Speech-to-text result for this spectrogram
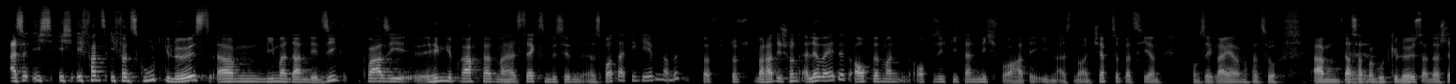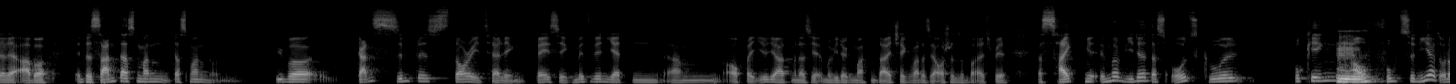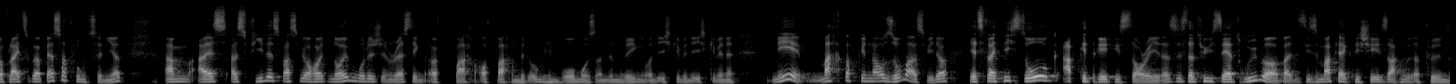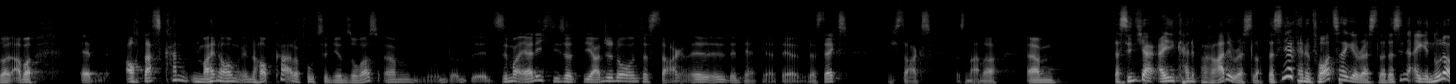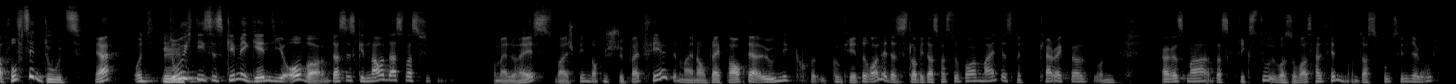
also ich, ich, ich fand es ich fand's gut gelöst, ähm, wie man dann den Sieg quasi äh, hingebracht hat. Man hat Sex ein bisschen äh, Spotlight gegeben damit. Das, das, man hat ihn schon elevated, auch wenn man offensichtlich dann nicht vorhatte, ihn als neuen Chef zu platzieren. Kommst du ja gleich auch noch dazu. Ähm, das hat Ja. man gut gelöst an der Stelle. Aber interessant, dass man, dass man über ganz simples Storytelling, Basic, mit Vignetten, ähm, auch bei Ilya hat man das ja immer wieder gemacht, in Dicecheck war das ja auch schon so ein Beispiel. Das zeigt mir immer wieder, dass Oldschool Booking Mhm. auch funktioniert oder vielleicht sogar besser funktioniert, ähm, als, als vieles, was wir heute neumodisch im Wrestling oft, mach, oft machen mit irgendwelchen Promos und im Ring und ich gewinne, ich gewinne. Nee, mach doch genau sowas wieder. Jetzt vielleicht nicht so abgedreht die Story. Das ist natürlich sehr drüber, weil es diese Mafia-Klischee-Sachen erfüllen soll. Aber äh, auch das kann in meinen Augen in Hauptkader funktionieren, sowas. Ähm, und, und äh, sind wir ehrlich, dieser D'Angelo und der, Stark, äh, der, der, der, der Stax, nicht Starks, das ist ein anderer, ähm, das sind ja eigentlich keine Parade-Wrestler. Das sind ja keine Vorzeige-Wrestler. Das sind eigentlich 0 auf 15 Dudes. Ja? Und Mhm. durch dieses Gimmick gehen die over. Und das ist genau das, was Carmelo Hayes zum Beispiel noch ein Stück weit fehlt in meiner Meinung. Vielleicht braucht er irgendeine konkrete Rolle. Das ist, glaube ich, das, was du vorhin meintest mit Characters und Charisma. Das kriegst du über sowas halt hin. Und das funktioniert ja gut.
